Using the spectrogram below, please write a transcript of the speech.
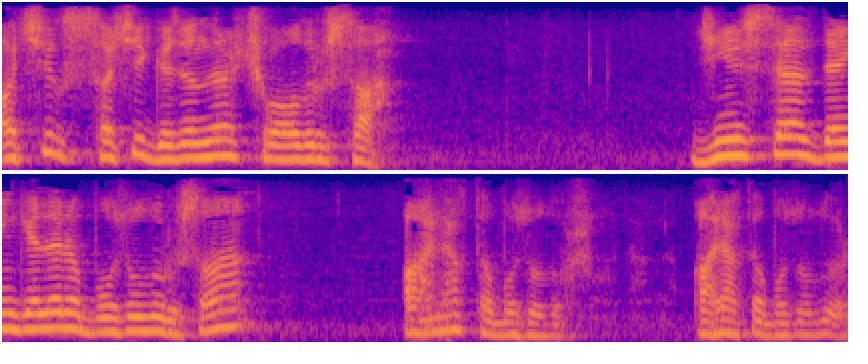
açık saçı gezenler çoğalırsa, cinsel dengeleri bozulursa ahlak da bozulur. Ahlak da bozulur.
